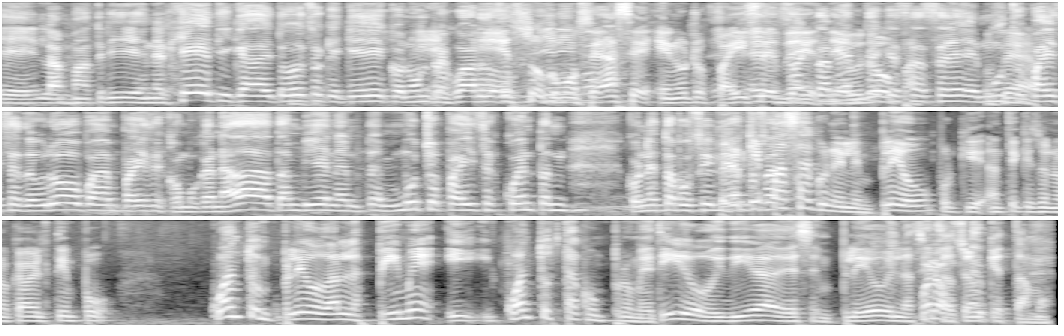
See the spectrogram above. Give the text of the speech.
las matrices energéticas y todo eso que quede con un resguardo. Eso como se hace en otros países de, Europa. que se hace en muchos países de Europa, en países como Canadá también, en, muchos países cuentan con esta posibilidad. ¿Pero qué pasa con el empleo? Porque antes que se nos acabe el tiempo, ¿Cuánto empleo dan las pymes y cuánto está comprometido hoy día de desempleo en la situación eh, que estamos?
